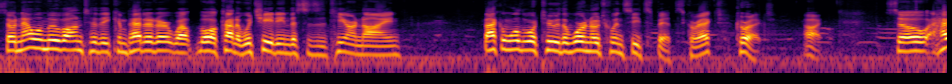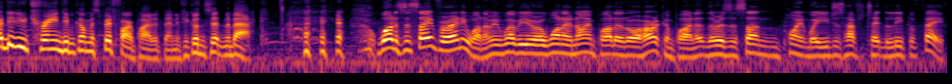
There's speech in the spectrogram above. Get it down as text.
So now we'll move on to the competitor. Well, well, kind of, we're cheating. This is a TR9. Back in World War II, there were no twin seat Spits, correct? Correct. All right. So how did you train to become a Spitfire pilot then, if you couldn't sit in the back? well, it's the same for anyone. I mean, whether you're a 109 pilot or a Hurricane pilot, there is a certain point where you just have to take the leap of faith.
